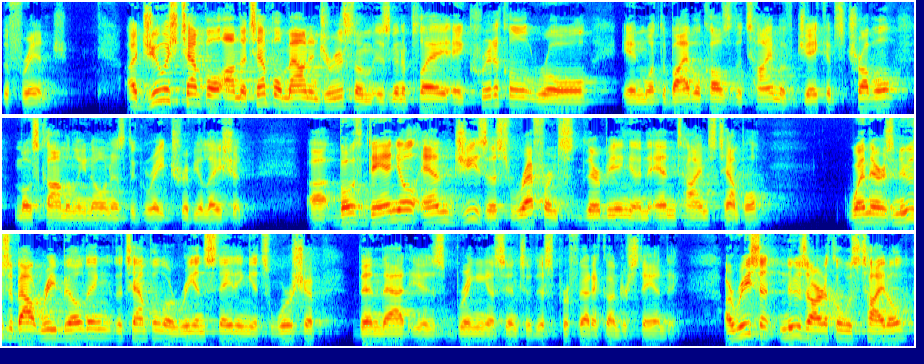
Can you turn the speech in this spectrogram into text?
the fringe. A Jewish temple on the Temple Mount in Jerusalem is going to play a critical role in what the Bible calls the time of Jacob's trouble, most commonly known as the Great Tribulation. Uh, both Daniel and Jesus reference there being an end times temple. When there's news about rebuilding the temple or reinstating its worship, then that is bringing us into this prophetic understanding. A recent news article was titled,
